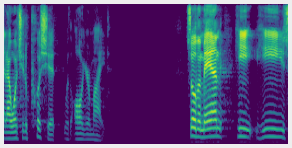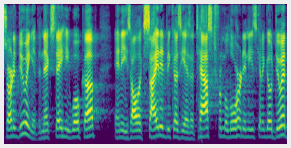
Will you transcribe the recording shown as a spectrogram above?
and I want you to push it with all your might. So the man he, he started doing it. The next day he woke up and he's all excited because he has a task from the Lord and he's going to go do it.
